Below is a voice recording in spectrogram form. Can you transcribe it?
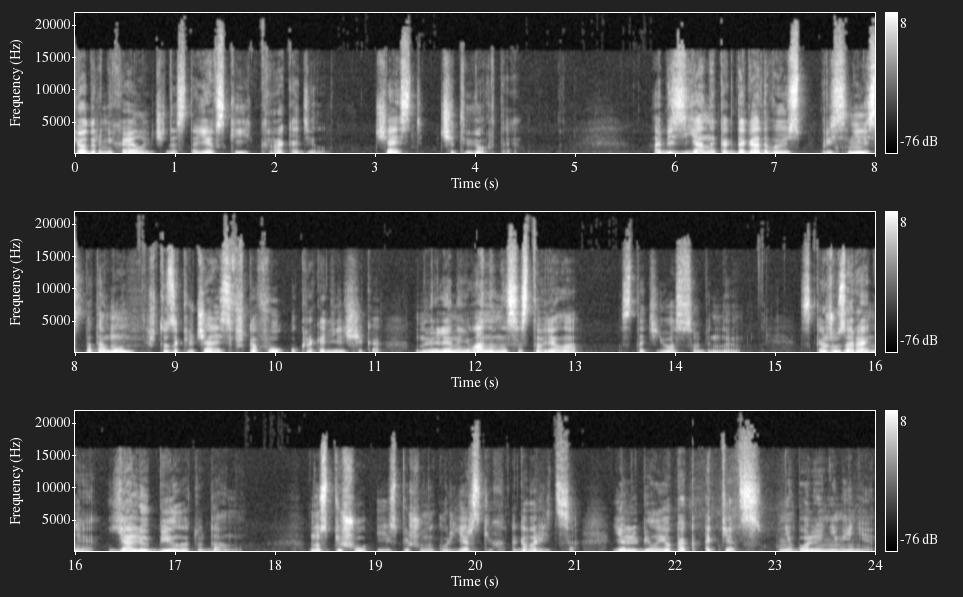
Федор Михайлович Достоевский «Крокодил». Часть четвертая. Обезьяны, как догадываюсь, приснились потому, что заключались в шкафу у крокодильщика, но Елена Ивановна составляла статью особенную. Скажу заранее, я любил эту даму но спешу и спешу на курьерских оговориться. Я любил ее как отец, не более не менее.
